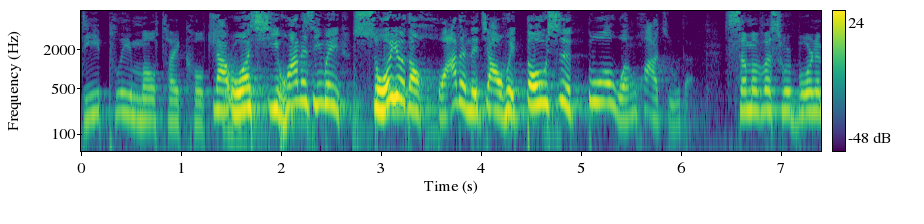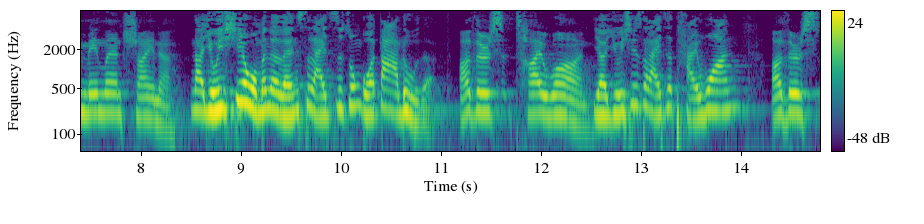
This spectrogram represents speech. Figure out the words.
deeply multicultural. 那我喜欢的是，因为所有的华人的教会都是多文化族的。Some of us were born in mainland China, 那有一些我们的人是来自中国大陆的， others Taiwan, 有有一些是来自台湾， others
